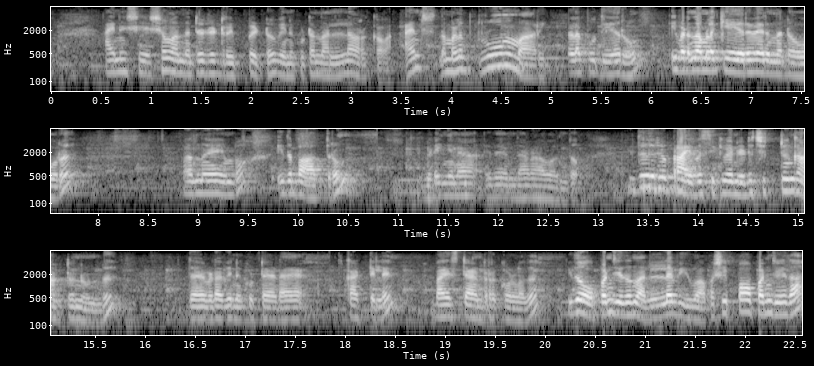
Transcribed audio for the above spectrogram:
അതിന് ശേഷം വന്നിട്ട് ഒരു ഡ്രിപ്പ് ഇട്ടു. വിനക്കുട്ട നല്ല ഉറക്കമാണ് ആൻഡ് നമ്മൾ റൂം മാറി. നമ്മളെ പുതിയ റൂം ഇവിടെ നമ്മൾ കയറി വരുന്ന ഡോറ് വന്നു കഴിയുമ്പോൾ ഇത് ബാത്റൂം ഇവിടെ ഇങ്ങനെ ഇത് എന്താണാവോ എന്തോ. ഇതൊരു പ്രൈവസിക്ക് വേണ്ടിയിട്ട് ചുറ്റും കർട്ടൺ ഉണ്ട്. ഇത് ഇവിടെ വിനുക്കുട്ടയുടെ കട്ടിൽ ബൈ സ്റ്റാൻഡർ ഒക്കെ ഉള്ളത്. ഇത് ഓപ്പൺ ചെയ്ത നല്ല വ്യൂ ആ. പക്ഷെ ഇപ്പൊ ഓപ്പൺ ചെയ്ത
